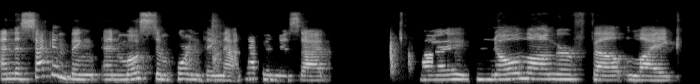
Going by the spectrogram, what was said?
And the second thing and most important thing that happened is that I no longer felt like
